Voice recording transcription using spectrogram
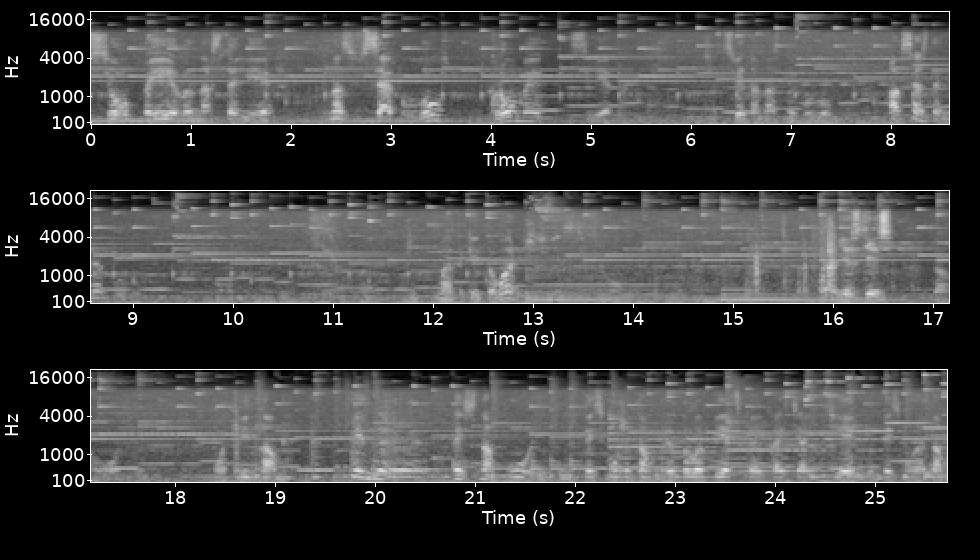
все було на столі, у нас все було, кроме світа. Світа в нас не було, а все остальне було. Тут у мене такий товариш є. Я здесь. Да, от. От він нам. Він е, десь на морі був, десь може там риболовецька якась артель, він десь може там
